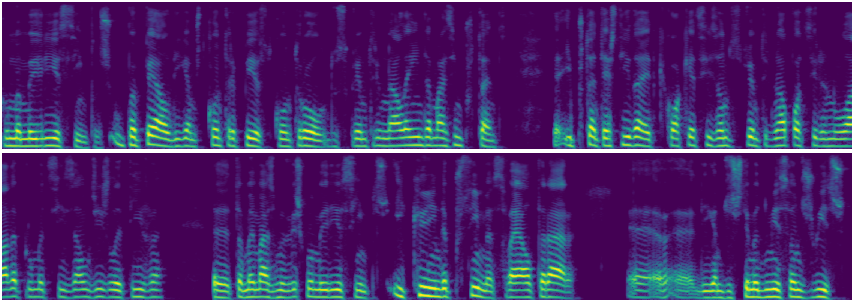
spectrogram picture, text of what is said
por uma maioria simples. O papel, digamos, de contrapeso, de controle do Supremo Tribunal é ainda mais importante. E, portanto, esta ideia de que qualquer decisão do Supremo Tribunal pode ser anulada por uma decisão legislativa, eh, também mais uma vez com uma maioria simples, e que ainda por cima se vai alterar, eh, digamos, o sistema de nomeação de juízes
